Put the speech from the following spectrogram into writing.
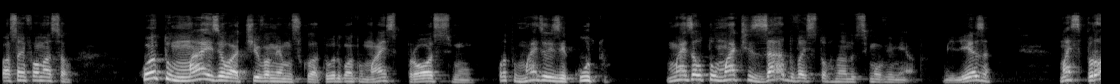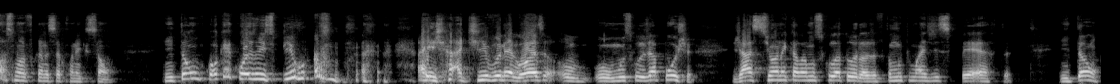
passou a informação. Quanto mais eu ativo a minha musculatura, quanto mais próximo, quanto mais eu executo, mais automatizado vai se tornando esse movimento, beleza? Mais próximo vai ficando essa conexão. Então, qualquer coisa, um espirro, aí já ativa o negócio, o, o músculo já puxa, já aciona aquela musculatura, ela já fica muito mais desperta. Então,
